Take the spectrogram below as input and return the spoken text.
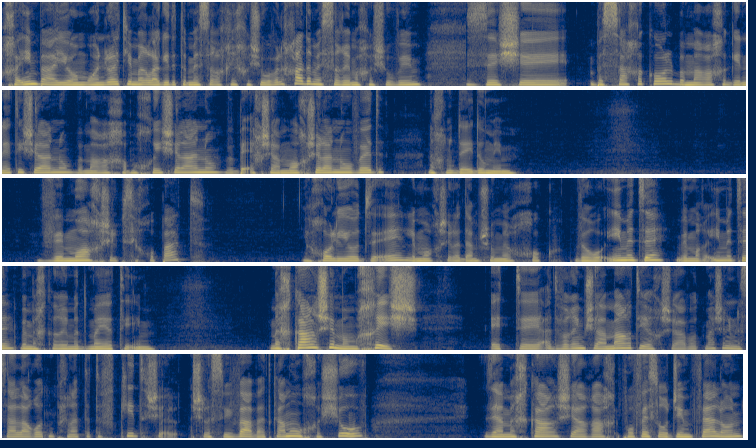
חיים בה היום, או אני לא הייתי אומר להגיד את המסר הכי חשוב, אבל אחד המסרים החשובים, זה שבסך הכל, במערך הגנטי שלנו, במערך המוחי שלנו, ובאיך שהמוח שלנו עובד, אנחנו די דומים. ומוח של פסיכופת יכול להיות זהה למוח של אדם שומר חוק. ורואים את זה ומראים את זה במחקרים הדמייתיים. מחקר שממחיש את uh, הדברים שאמרתי עכשיו, או את מה שאני מנסה להראות מבחינת התפקיד של, של הסביבה ועד כמה הוא חשוב, זה המחקר שערך פרופסור ג'ים פלון,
